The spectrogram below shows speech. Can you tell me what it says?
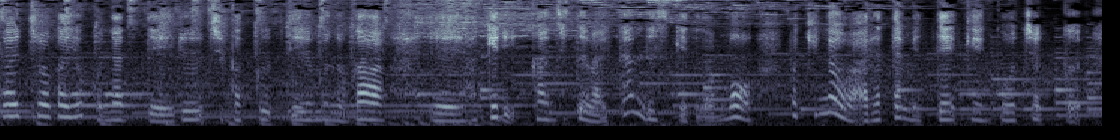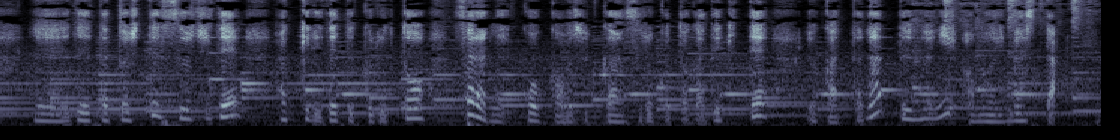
体調が良くなっている自覚っていうものが、えー、はっきり感じてはいたんですけれども、まあ、昨日は改めて健康チェック、えー、データとして数字ではっきり出てくると、さらに効果を実感することができてよかったなっていうふうに思いました。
